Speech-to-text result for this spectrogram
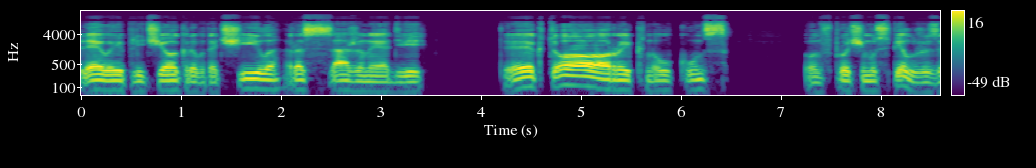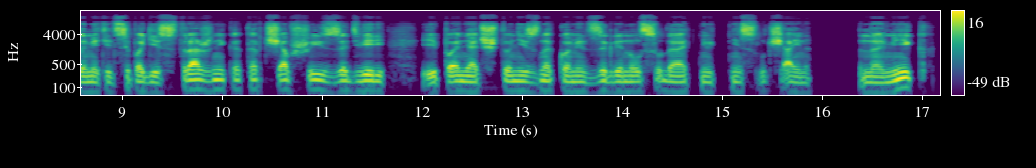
левое плечо кровоточило, рассаженное дверь. — Ты кто? — рыкнул Кунс. Он, впрочем, успел уже заметить сапоги стражника, торчавшие из-за двери, и понять, что незнакомец заглянул сюда отнюдь не случайно. На миг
